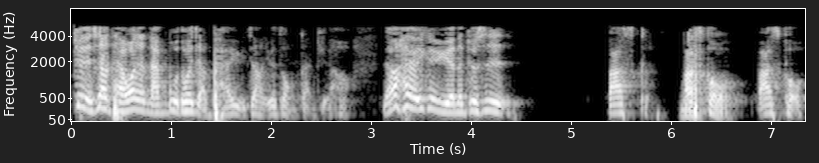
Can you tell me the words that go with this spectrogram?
就有点像台湾的南部都会讲台语这样，有这种感觉哈。然后还有一个语言呢，就是巴斯克 Vasco Basco。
